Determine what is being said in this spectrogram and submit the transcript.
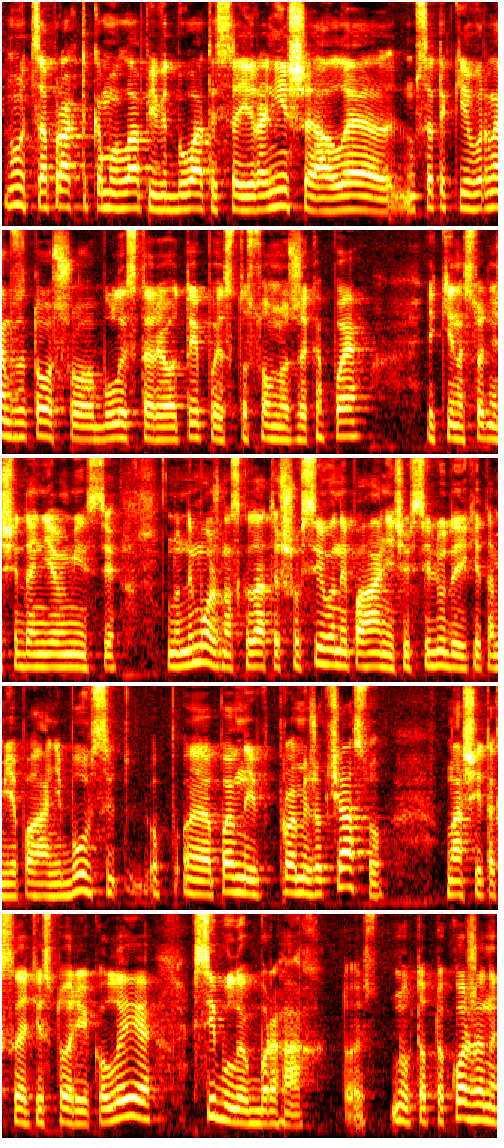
Ну, ця практика могла б і відбуватися і раніше, але ну, все-таки вернемо за те, що були стереотипи стосовно ЖКП, які на сьогоднішній день є в місті. Ну не можна сказати, що всі вони погані, чи всі люди, які там є погані. Був е, певний проміжок часу в нашій, так сказати, історії, коли всі були в боргах. Тобто, ну, тобто кожен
